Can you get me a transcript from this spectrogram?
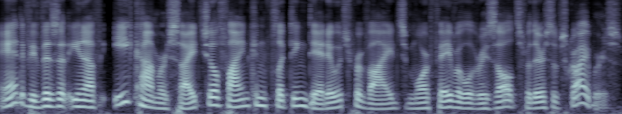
And if you visit enough e commerce sites, you'll find conflicting data which provides more favorable results for their subscribers.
